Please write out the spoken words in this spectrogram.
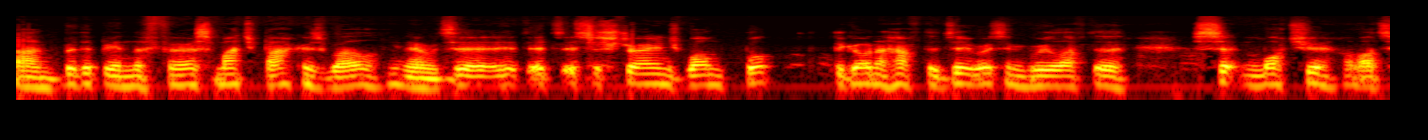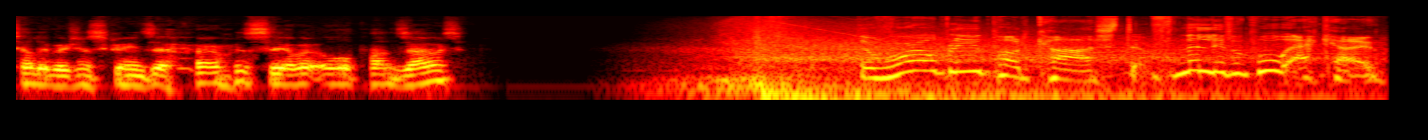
And with it being the first match back as well, you know, it's a, it's, it's a strange one, but they're going to have to do it, and we'll have to sit and watch it on our television screens at home and see how it all pans out. The Royal Blue Podcast from the Liverpool Echo.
